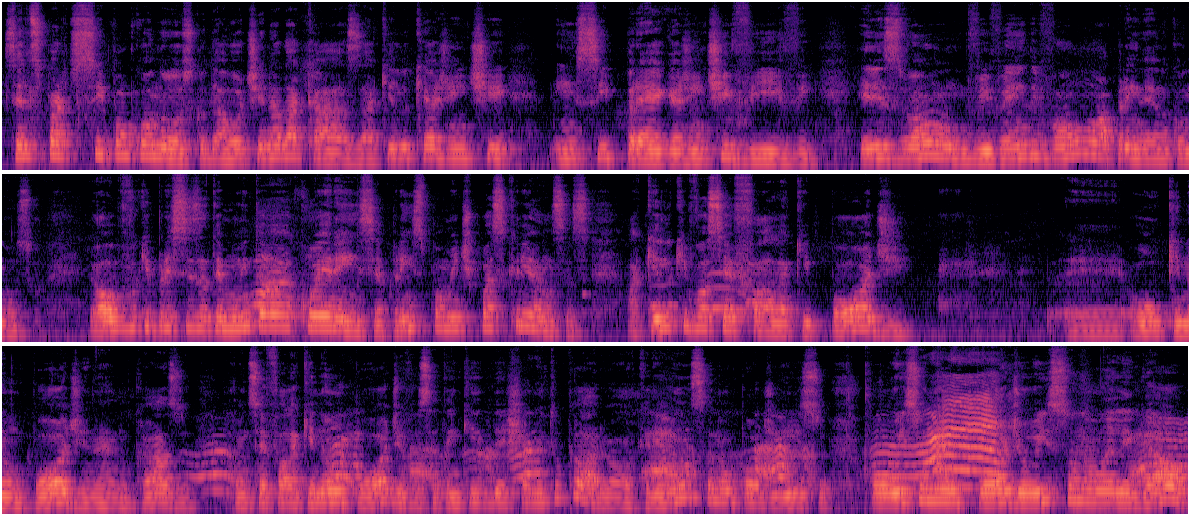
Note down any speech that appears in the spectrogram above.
se eles participam conosco da rotina da casa, aquilo que a gente em si prega, a gente vive, eles vão vivendo e vão aprendendo conosco. É óbvio que precisa ter muita coerência, principalmente com as crianças. Aquilo que você fala que pode, é, ou que não pode, né, no caso, quando você fala que não pode, você tem que deixar muito claro, ó, a criança não pode isso, ou isso não pode, ou isso não é legal,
